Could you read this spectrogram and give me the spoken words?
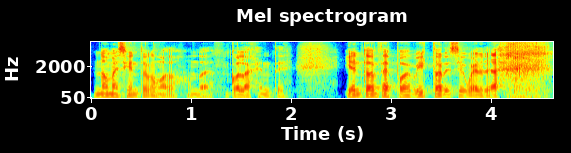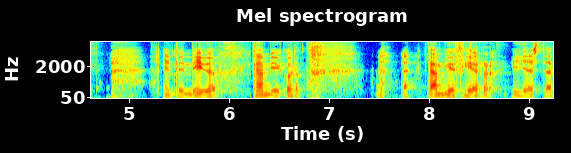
No me siento cómodo con la gente. Y entonces, pues Víctor dice, bueno, ya, entendido, cambio y corto. cambio y cierro y ya está.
